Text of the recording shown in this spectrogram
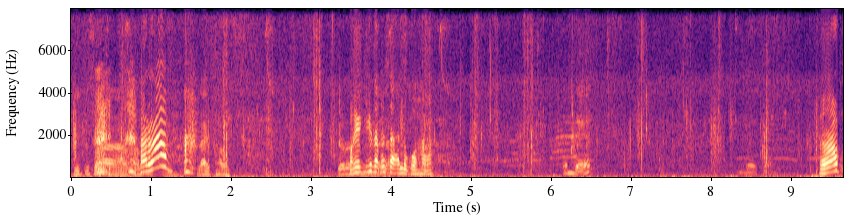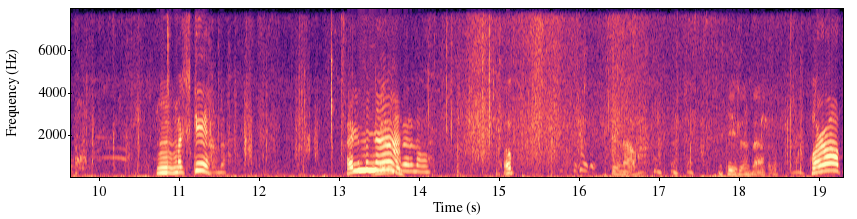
Dito sa Harap! lighthouse. Pero Makikita ko sa ano ko ha. And then, Harap. Hmm, maski. Ayun mo na. meron, meron ako. Op. Tingnan ako. Hilo na ako. Harap.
